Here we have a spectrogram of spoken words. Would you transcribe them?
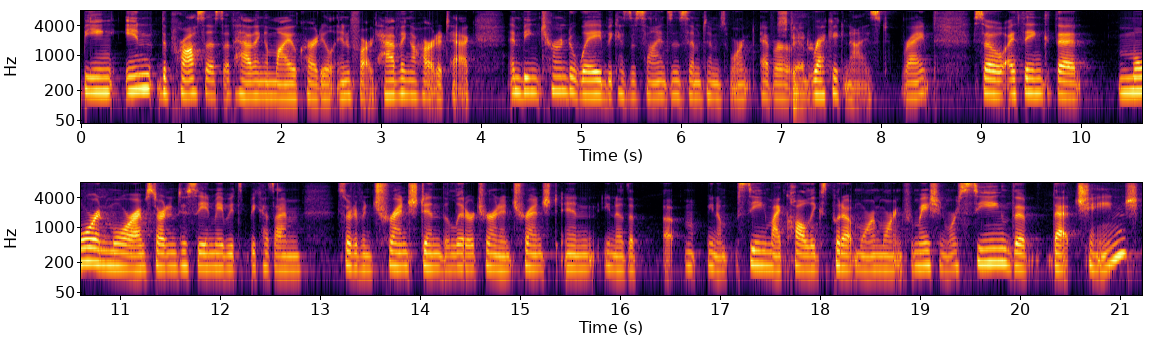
being in the process of having a myocardial infarct having a heart attack and being turned away because the signs and symptoms weren't ever Standard. recognized right so i think that more and more i'm starting to see and maybe it's because i'm sort of entrenched in the literature and entrenched in you know the uh, you know seeing my colleagues put out more and more information we're seeing the that change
